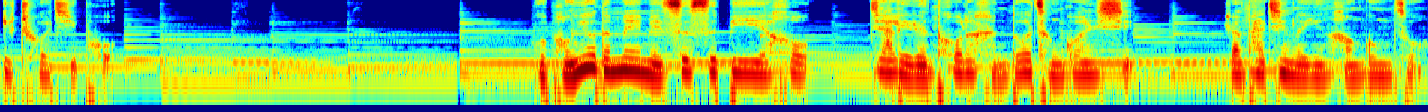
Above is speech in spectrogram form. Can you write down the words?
一戳即破。我朋友的妹妹思思毕业后，家里人托了很多层关系，让她进了银行工作。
